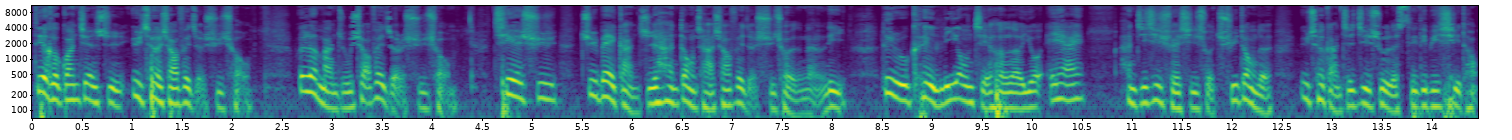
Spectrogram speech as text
第二个关键是预测消费者需求。为了满足消费者的需求，企业需具备感知和洞察消费者需求的能力。例如，可以利用结合了由 AI 和机器学习所驱动的预测感知技术的 CDP 系统，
